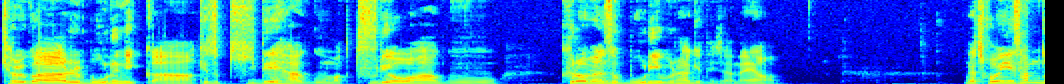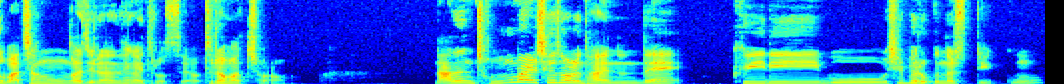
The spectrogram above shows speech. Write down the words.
결과를 모르니까 계속 기대하고 막 두려워하고 그러면서 몰입을 하게 되잖아요. 그러니까 저희 삶도 마찬가지라는 생각이 들었어요. 드라마처럼. 나는 정말 최선을 다했는데 그 일이 뭐 실패로 끝날 수도 있고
